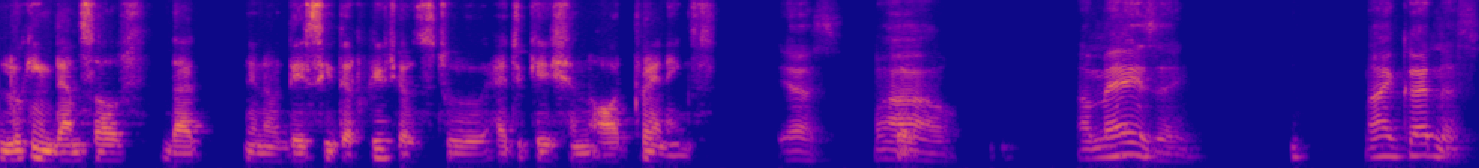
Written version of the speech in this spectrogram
looking themselves that you know they see their futures to education or trainings. Yes. Wow. Amazing. My goodness.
